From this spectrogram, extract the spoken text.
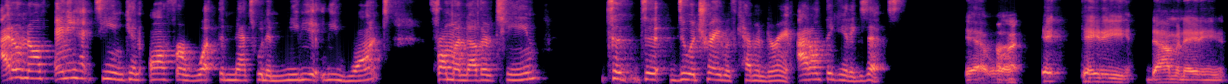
I don't know if any team can offer what the Nets would immediately want from another team to, to do a trade with Kevin Durant. I don't think it exists. Yeah, well, uh, KD dominating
